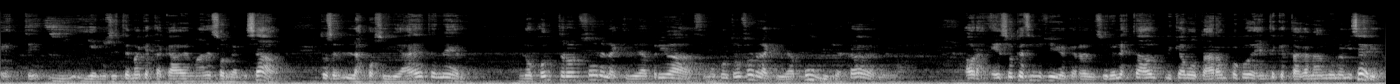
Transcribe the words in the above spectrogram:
este, y, y en un sistema que está cada vez más desorganizado. Entonces, las posibilidades de tener no control sobre la actividad privada, sino control sobre la actividad pública es cada vez menor. Ahora, ¿eso qué significa? Que reducir el Estado implica votar a un poco de gente que está ganando una miseria.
